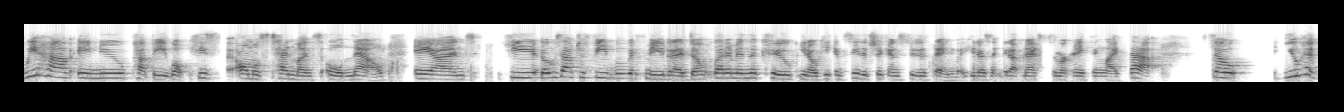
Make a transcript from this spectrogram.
We have a new puppy. Well, he's almost 10 months old now. And he goes out to feed with me, but I don't let him in the coop. You know, he can see the chickens through the thing, but he doesn't get up next to them or anything like that. So you have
